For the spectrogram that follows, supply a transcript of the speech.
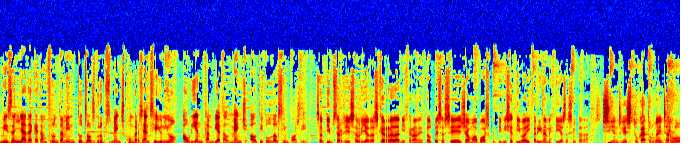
Més enllà d'aquest enfrontament, tots els grups menys Convergència i Unió haurien canviat almenys el títol del simposi. Sentim Sergi Sabrià d'Esquerra, Dani Fernández del PSC, Jaume Bosch d'Iniciativa i Carina Mejías de Ciutadans. Si ens hagués tocat organitzar-lo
